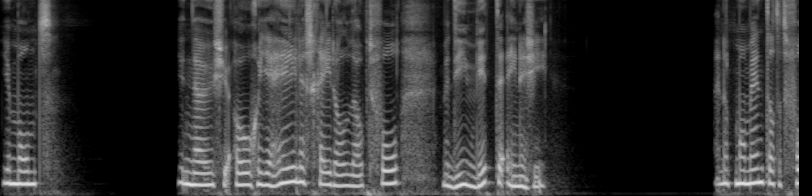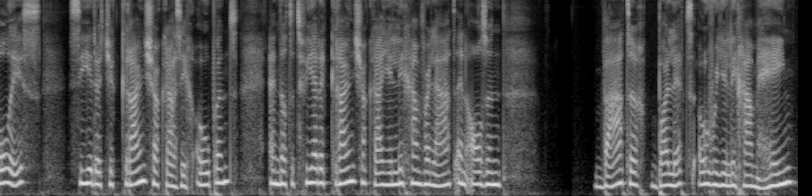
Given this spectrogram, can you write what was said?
je mond, je neus, je ogen, je hele schedel loopt vol met die witte energie. En op het moment dat het vol is, zie je dat je kruinchakra zich opent en dat het via de kruinchakra je lichaam verlaat en als een waterballet over je lichaam heen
